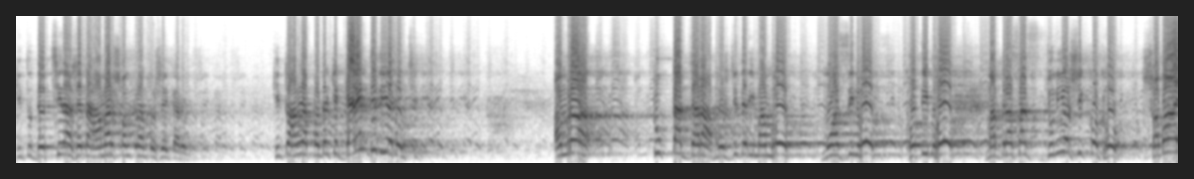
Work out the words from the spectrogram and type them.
কিন্তু দেখছি না, সেটা আমার সংক্রান্ত সেই কারণে। কিন্তু আমি আপনাদেরকে গ্যারেন্টি দিয়ে বলছি, আমরা টুকটাক যারা মসজিদের ইমাম হোক, মুয়াজ্জিন হোক, খতিব হোক, মাদ্রাসার জুনিয়র শিক্ষক হোক, সবাই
